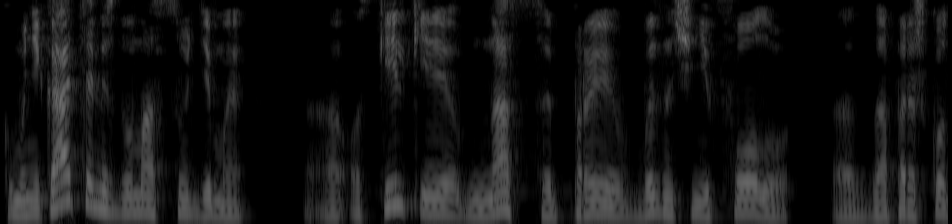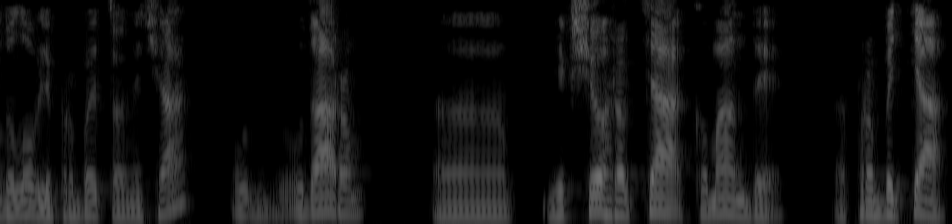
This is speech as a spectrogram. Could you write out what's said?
комунікація між двома суддями, е, оскільки в нас при визначенні фолу е, за перешкоду ловлі пробитого м'яча ударом, е, якщо гравця команди е, пробиття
